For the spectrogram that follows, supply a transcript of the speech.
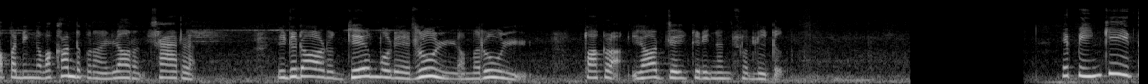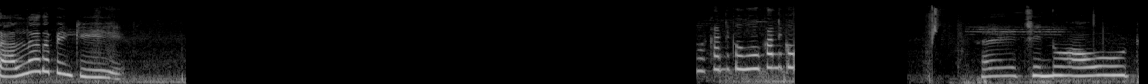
அப்போ நீங்கள் உக்காந்துக்கணும் எல்லாரும் சேரில் இதுதான் ஒரு கேமோடைய ரூல் நம்ம ரூல் பார்க்கலாம் யார் ஜெயிக்கிறீங்கன்னு சொல்லிட்டு. ஏ பிங்கி தள்ளாத பிங்கி ஏய், சின்னு அவுட்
